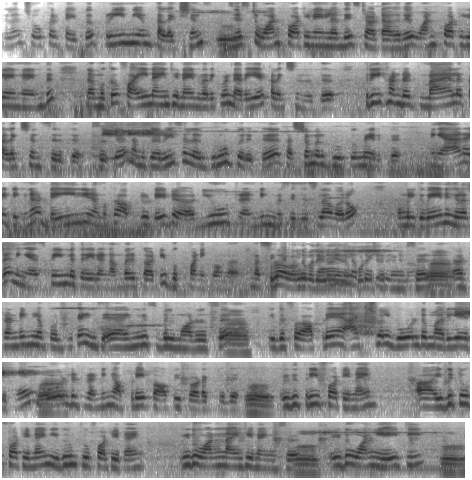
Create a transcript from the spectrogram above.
இதெல்லாம் choker type premium collections just one forty நைன்லேருந்தே start ஆகுது. One forty நைன்லேருந்து நமக்கு ஃபைவ் நைன்டி நைன் வரைக்கும் நிறைய கலெக்ஷன் இருக்கு. த்ரீ ஹண்ட்ரட் மேலே கலெக்ஷன்ஸ் இருக்கு. இருக்கு. நமக்கு ரீசெலர் குரூப் இருக்கு. கஸ்டமர் குரூப்புமே இருக்கு. நீங்கள் ஆட் ஆயிட்டீங்கன்னா டெய்லி நமக்கு up to date new trending மெசேஜஸ்லாம் வரும். உங்களுக்கு வேணுங்கிறத நீங்கள் ஸ்க்ரீனில் தெரியிற நம்பருக்கு காட்டி புக் பண்ணிக்கோங்க. சார் ட்ரெண்டிங்கில் போட்டிருக்கேன் இன்விசிபிள் மாடல்ஸ். இது அப்படியே ஆக்சுவல் கோல்டு மாதிரியே இருக்கும். கோல்டு ட்ரெண்டிங் அப்படியே காப்பி ப்ராடக்ட் இது. இது த்ரீ ஃபார்ட்டி நைன் இது டூ ஃபார்ட்டி நைன் இதுவும் டூ ஃபார்ட்டி நைன் இது ஒன் நைன்டி நைன் சார். இது ஒன் எயிட்டி.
